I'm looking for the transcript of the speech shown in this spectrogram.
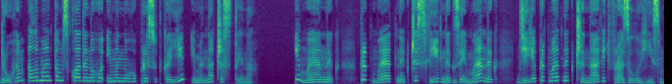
Другим елементом складеного іменного присудка є іменна частина. Іменник, прикметник, числівник, займенник, дієприкметник чи навіть фразеологізм.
